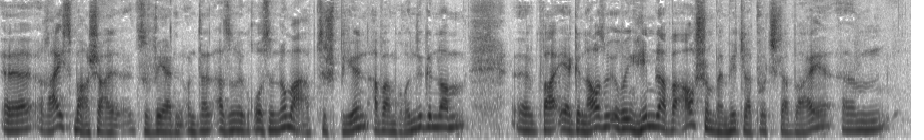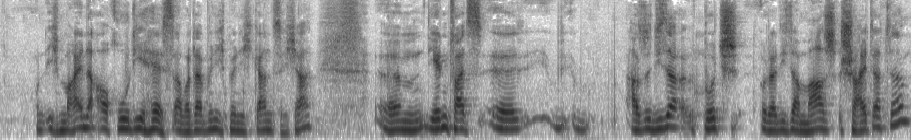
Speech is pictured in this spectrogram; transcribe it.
äh, Reichsmarschall zu werden und dann also eine große Nummer abzuspielen. Aber im Grunde genommen äh, war er genauso. Übrigens, Himmler war auch schon beim Hitlerputsch dabei. Ähm, und ich meine auch Rudi Hess, aber da bin ich mir nicht ganz sicher. Ähm, jedenfalls, äh, also dieser Putsch oder dieser Marsch scheiterte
